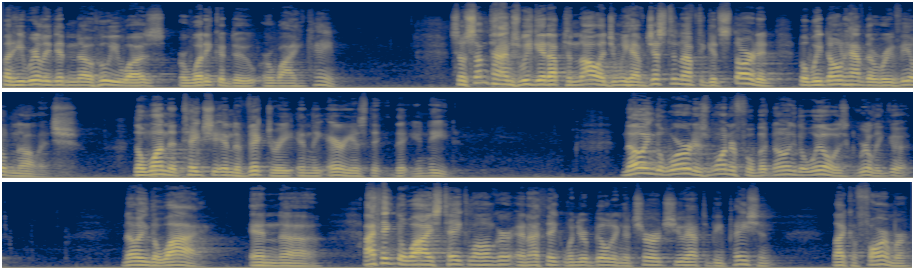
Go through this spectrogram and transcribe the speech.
but he really didn't know who he was or what he could do or why he came. So sometimes we get up to knowledge and we have just enough to get started, but we don't have the revealed knowledge the one that takes you into victory in the areas that, that you need. Knowing the word is wonderful, but knowing the will is really good. Knowing the why. And uh, I think the whys take longer, and I think when you're building a church, you have to be patient like a farmer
